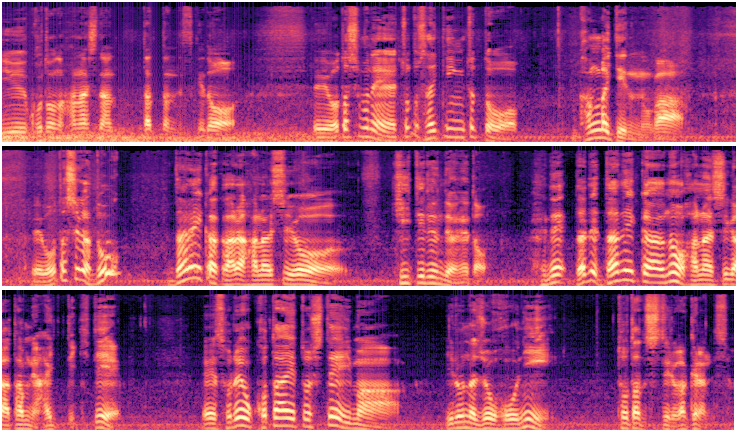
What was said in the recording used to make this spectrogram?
いうことの話だったんですけど、えー、私もね、ちょっと最近ちょっと考えているのが、えー、私がど、誰かから話を聞いてるんだよね、と。ね、誰、誰かの話が頭に入ってきて、えー、それを答えとして今、いろんな情報に到達してるわけなんですよ。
